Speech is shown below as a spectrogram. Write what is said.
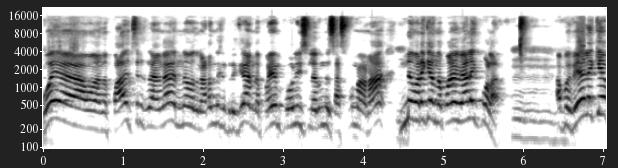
போய் அவன் அந்த பாதிச்சிருக்காங்க இன்னும் அது நடந்துகிட்டு இருக்கு அந்த பையன் போலீஸ்ல இருந்து சஸ்பெண்ட் ஆனா இன்ன வரைக்கும் அந்த பையன் வேலைக்கு போல. அப்ப வேலைக்கே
